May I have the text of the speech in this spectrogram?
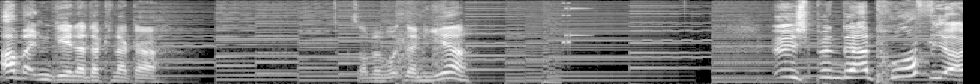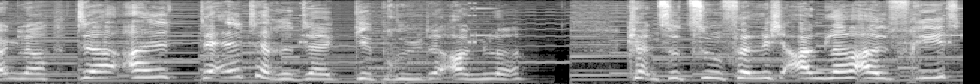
arbeiten gehen, alter Knacker. So, wer wohnt denn hier? Ich bin der Profi-Angler, der alt, der ältere der Gebrüder-Angler. Kennst du zufällig Angler Alfred?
